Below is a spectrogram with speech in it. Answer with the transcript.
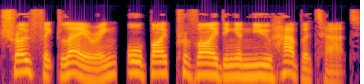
trophic layering, or by providing a new habitat.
